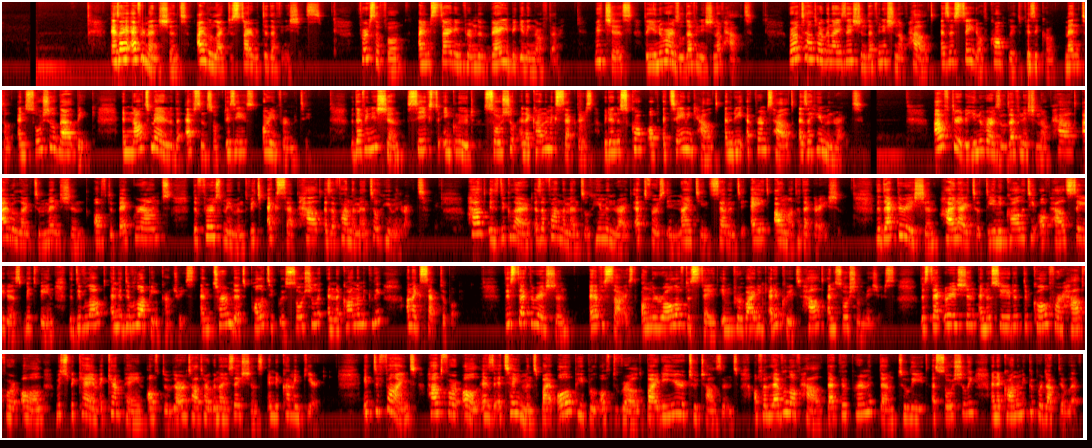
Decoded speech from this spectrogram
As I ever mentioned, I would like to start with the definitions. First of all, I am starting from the very beginning of them, which is the universal definition of health. World Health Organization definition of health as a state of complete physical, mental, and social well-being, and not merely the absence of disease or infirmity. The definition seeks to include social and economic sectors within the scope of attaining health and reaffirms health as a human right. After the universal definition of health, I would like to mention of the background the first movement which accept health as a fundamental human right. Health is declared as a fundamental human right at first in 1978 Alma-Ata Declaration. The declaration highlighted the inequality of health status between the developed and the developing countries and termed it politically, socially, and economically unacceptable. This declaration emphasized on the role of the state in providing adequate health and social measures. This declaration enunciated the call for health for all, which became a campaign of the World Health Organizations in the coming year. It defined health for all as the attainment by all people of the world by the year 2000 of a level of health that will permit them to lead a socially and economically productive life.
